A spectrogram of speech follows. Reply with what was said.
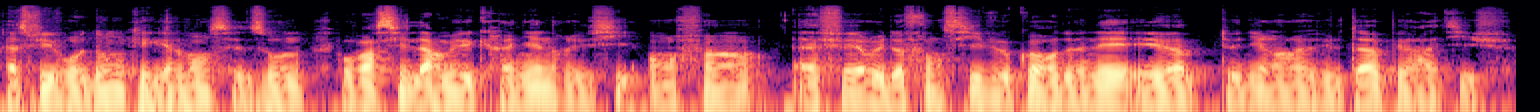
À suivre donc également cette zone pour voir si l'armée ukrainienne réussit enfin à faire une offensive coordonnée et à obtenir un résultat opératif.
